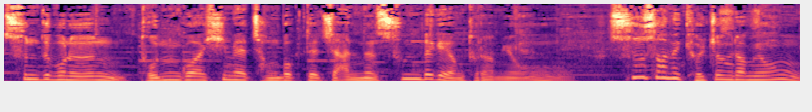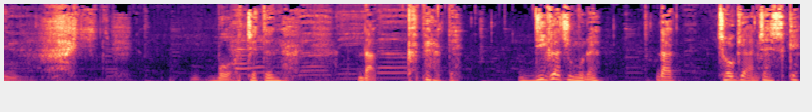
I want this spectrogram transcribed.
순두부는 돈과 힘에 정복되지 않는 순백의 영토라며 순수함의 결정이라며 뭐 어쨌든 나 카페라떼 네가 주문해 나 저기 앉아 있을게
